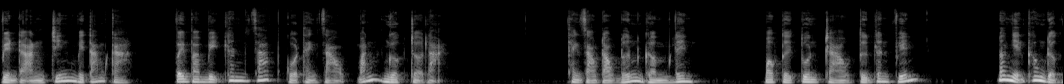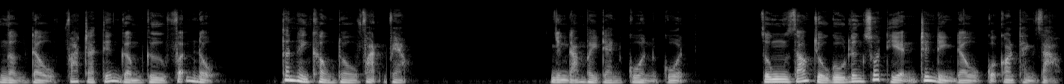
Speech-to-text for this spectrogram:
Viên đạn 98K vậy mà bị lân giáp của thành rào bắn ngược trở lại. Thành rào đau đớn gầm lên, máu tươi tuôn trào từ lân phiến. Nó nhịn không được ngẩng đầu phát ra tiếng gầm gừ phẫn nộ, thân hình khổng lồ vặn vẹo. Nhưng đám mây đen cuồn cuộn, dùng giáo chủ gù lưng xuất hiện trên đỉnh đầu của con thành rào.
